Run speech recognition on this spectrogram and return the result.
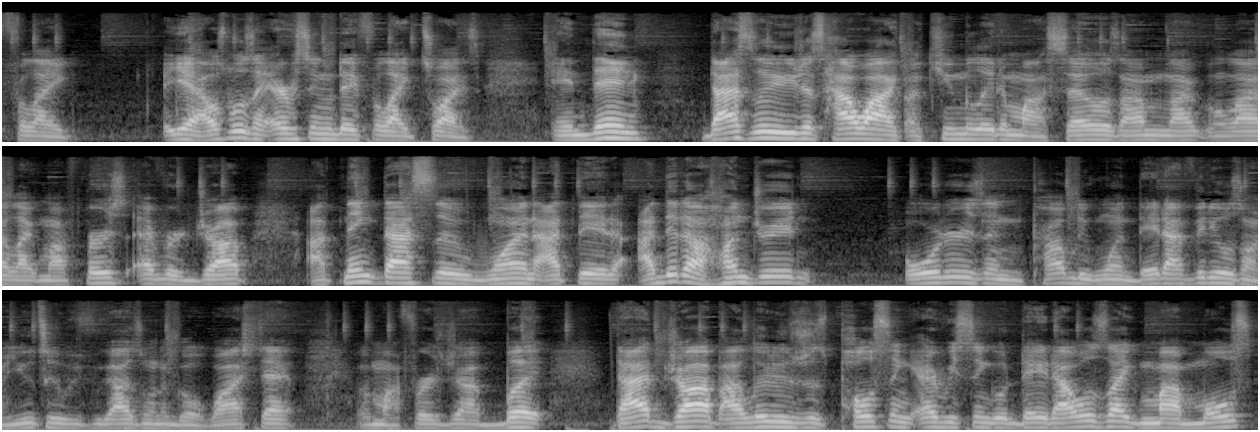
for like, yeah, I was posting every single day for like twice. And then that's literally just how I accumulated my sales. I'm not gonna lie, like my first ever drop, I think that's the one I did. I did a hundred orders in probably one day. That video is on YouTube if you guys want to go watch that of my first drop. But that drop, I literally was just posting every single day. That was like my most,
